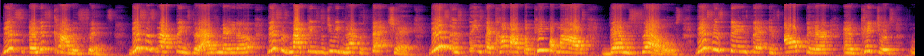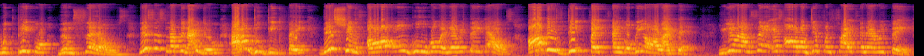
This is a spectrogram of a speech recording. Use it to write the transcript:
This and this common sense. This is not things that I've made up. This is not things that you even have to fact check. This is things that come out the people mouths themselves. This is things that is out there and pictures with people themselves. This is nothing I do. I don't do deep fake. This shit is all on Google and everything else. All these deep fakes ain't gonna be all like that. You get what I'm saying? It's all on different sites and everything.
